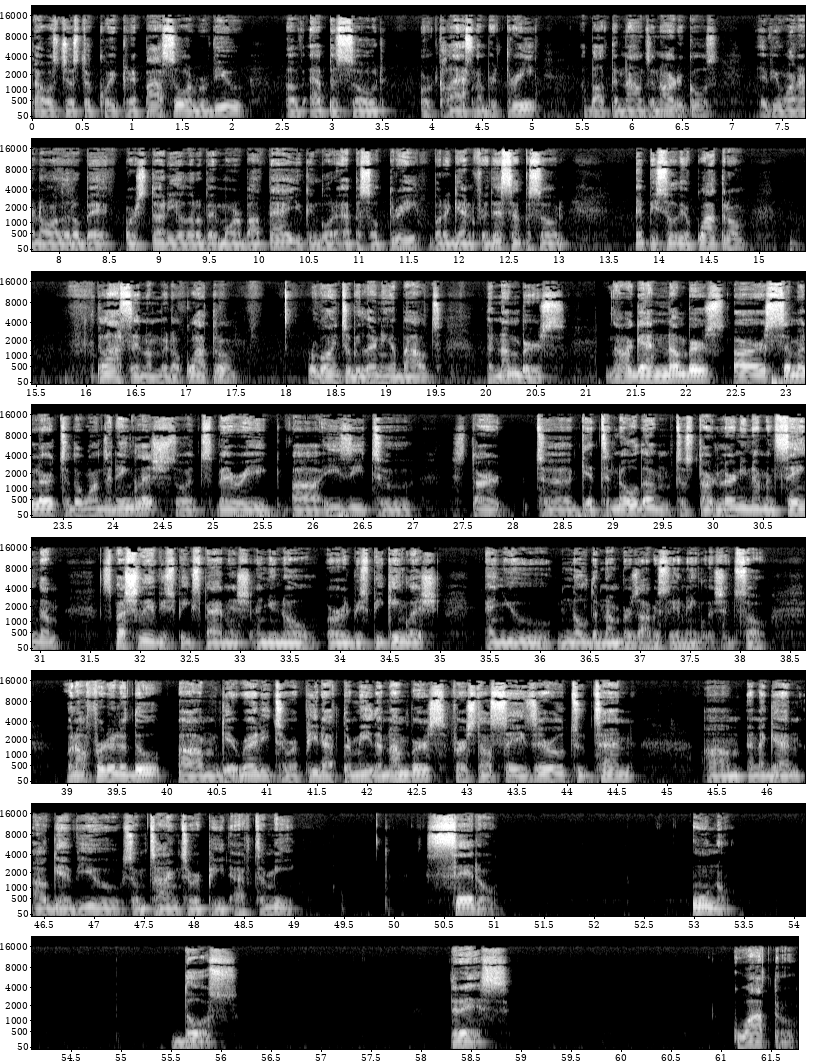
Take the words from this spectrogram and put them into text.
that was just a quick repaso, a review of episode or class number three about the nouns and articles. If you want to know a little bit or study a little bit more about that, you can go to episode three. But again, for this episode, episodio cuatro, clase número cuatro, we're going to be learning about the numbers. Now, again, numbers are similar to the ones in English, so it's very uh, easy to start to get to know them, to start learning them and saying them, especially if you speak Spanish and you know, or if you speak English and you know the numbers, obviously, in English. And so, without further ado, um, get ready to repeat after me the numbers. First, I'll say 0 to 10. Um, and again, I'll give you some time to repeat after me. Cero, uno, dos, tres, cuatro,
